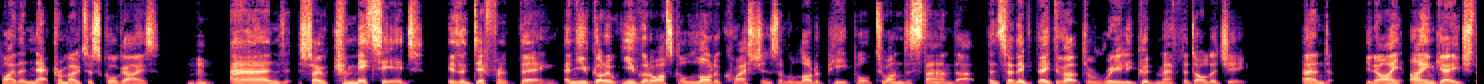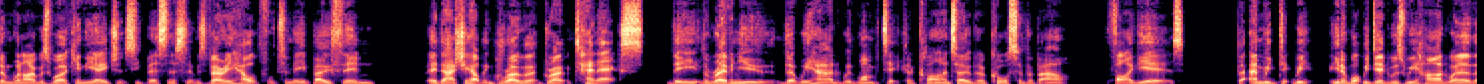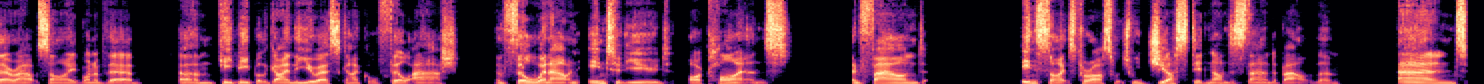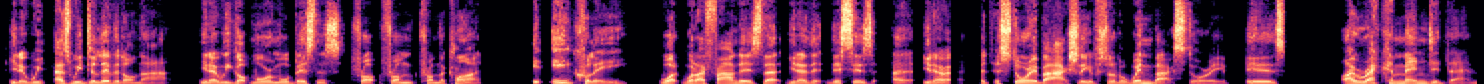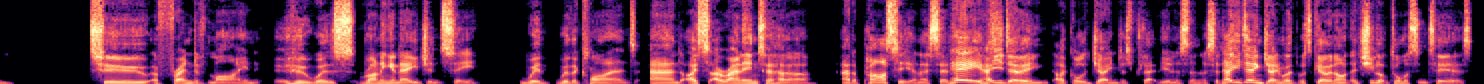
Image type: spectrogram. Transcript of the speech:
by the Net Promoter Score guys. Mm-hmm. And so, committed is a different thing, and you've got to you've got to ask a lot of questions of a lot of people to understand that. And so they've they developed a really good methodology. And you know, I, I engaged them when I was working the agency business, and it was very helpful to me, both in it actually helped me grow grow 10x the the revenue that we had with one particular client over the course of about five years. But and we did we you know what we did was we hired one of their outside one of their um, key people, the guy in the US, guy called Phil Ash, and Phil went out and interviewed our clients and found insights for us which we just didn't understand about them and you know we as we delivered on that you know we got more and more business from from from the client. It equally what what i found is that you know th- this is a, you know a, a story about actually sort of a win back story is i recommended them to a friend of mine who was running an agency with with a client. And I, I ran into her at a party and I said, Hey, how you doing? I call her Jane, just protect the innocent. I said, How you doing, Jane? What, what's going on? And she looked almost in tears.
